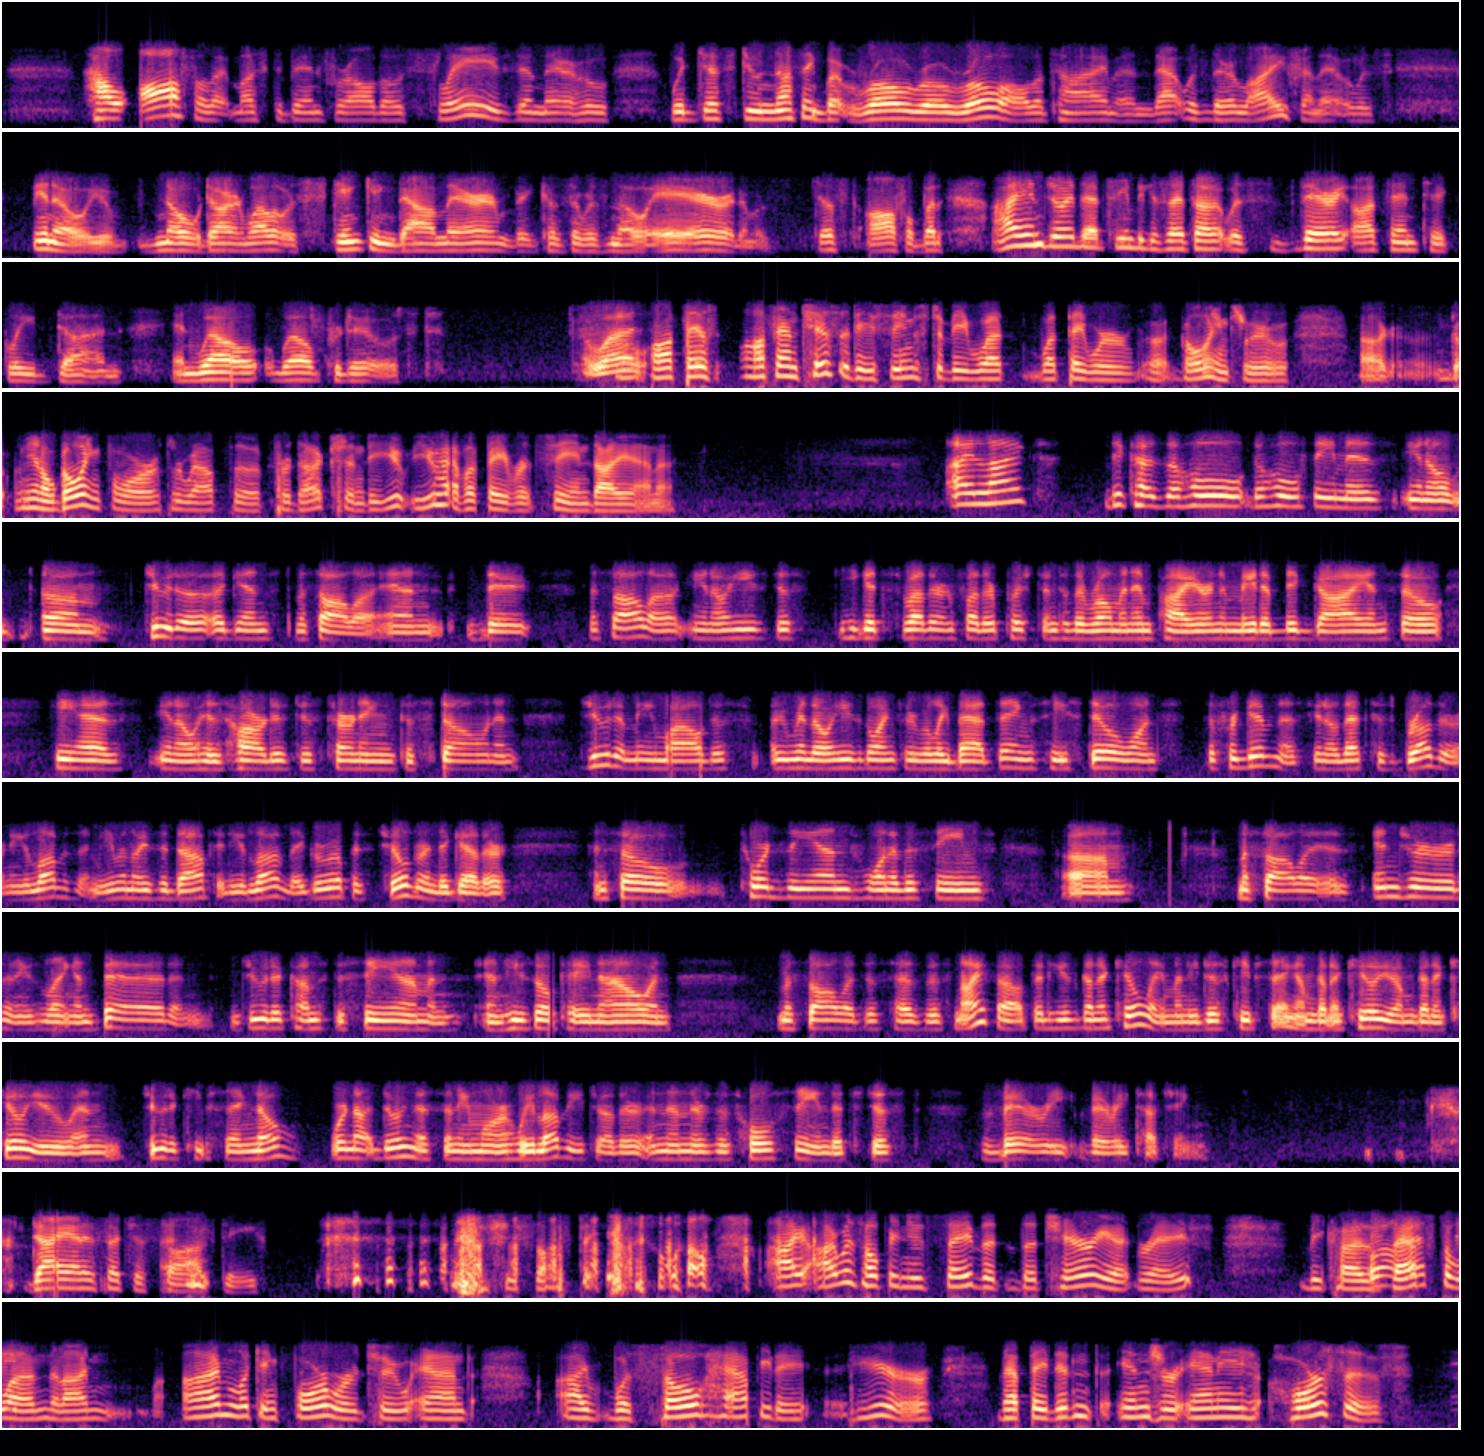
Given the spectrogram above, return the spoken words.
how awful it must have been for all those slaves in there who would just do nothing but row, row, row all the time, and that was their life, and it was, you know, you know darn well it was stinking down there, and because there was no air, and it was just awful. But I enjoyed that scene because I thought it was very authentically done and well, well produced. What? Well, authenticity seems to be what what they were uh, going through, uh, go, you know, going for throughout the production. Do you you have a favorite scene, Diana? I liked because the whole the whole theme is you know um Judah against Messala and the Messala you know he's just he gets further and further pushed into the Roman Empire and made a big guy and so he has you know his heart is just turning to stone. And Judah meanwhile just even though he's going through really bad things he still wants the forgiveness. You know that's his brother and he loves him. Even though he's adopted he loved they grew up as children together. And so towards the end one of the scenes um, Messala is injured and he's laying in bed, and Judah comes to see him, and and he's okay now. And Messala just has this knife out that he's going to kill him, and he just keeps saying, "I'm going to kill you, I'm going to kill you." And Judah keeps saying, "No, we're not doing this anymore. We love each other." And then there's this whole scene that's just very, very touching. Diane is such a softie. She's softy. well, I I was hoping you'd say that the chariot race because Well, that's, that's the the- one that I'm I'm looking forward to and I was so happy to hear that they didn't injure any horses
